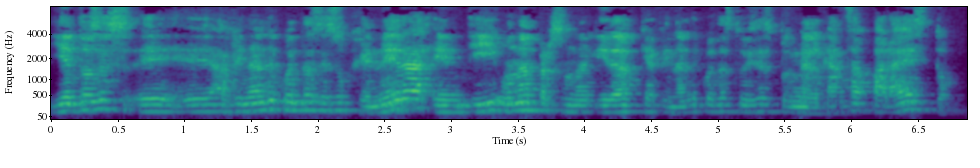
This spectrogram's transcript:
y entonces, eh, eh, a final de cuentas, eso genera en ti una personalidad que a final de cuentas tú dices, pues me alcanza para esto.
